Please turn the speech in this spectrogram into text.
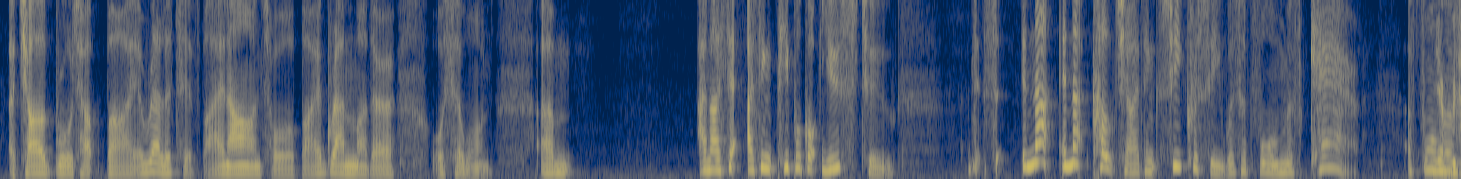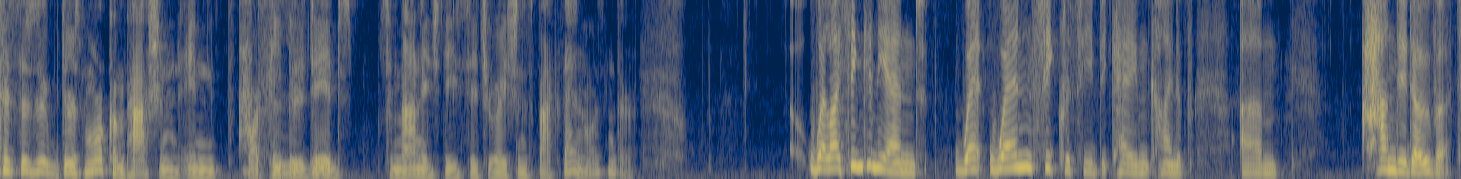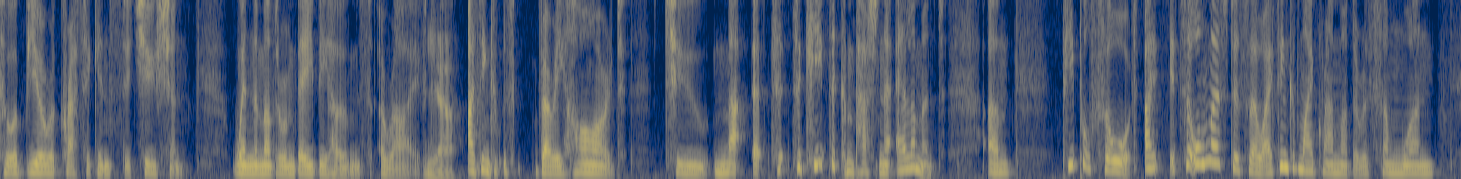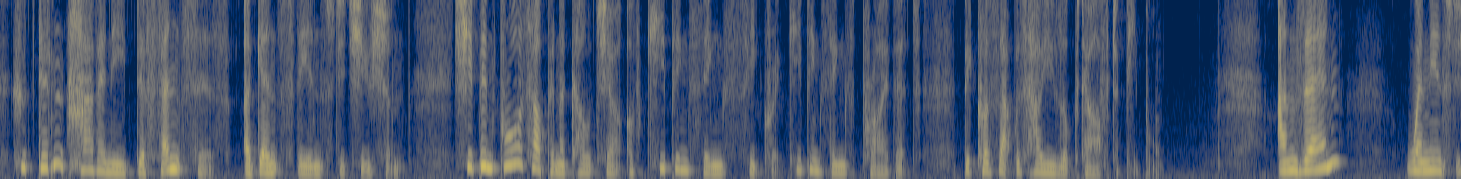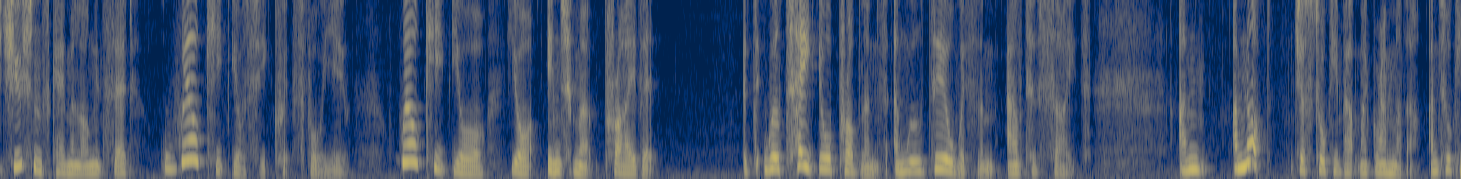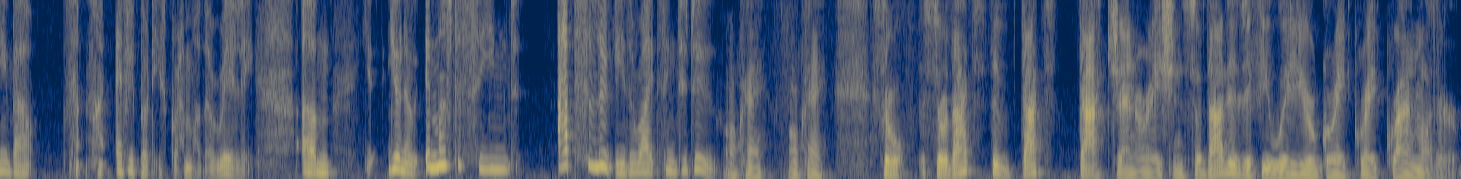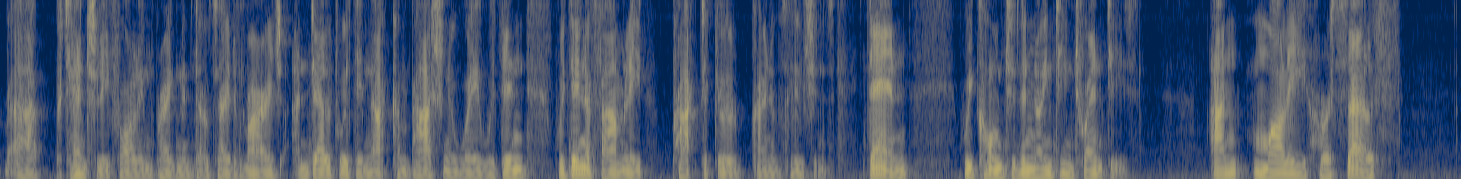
a child brought up by a relative, by an aunt, or by a grandmother, or so on. Um, and I think I think people got used to this. in that in that culture. I think secrecy was a form of care, a form. Yeah, because there's a, there's more compassion in what people did to manage these situations back then, wasn't there? Well, I think in the end, when, when secrecy became kind of um, handed over to a bureaucratic institution, when the mother and baby homes arrived, yeah. I think it was very hard to, ma- uh, to, to keep the compassionate element. Um, people thought I, it's almost as though I think of my grandmother as someone who didn't have any defences against the institution. She'd been brought up in a culture of keeping things secret, keeping things private, because that was how you looked after people. And then, when the institutions came along and said, We'll keep your secrets for you, we'll keep your your intimate, private. We'll take your problems and we'll deal with them out of sight. I'm I'm not just talking about my grandmother. I'm talking about everybody's grandmother, really. Um, you, you know, it must have seemed absolutely the right thing to do. Okay, okay. So, so that's the that's that generation. So that is, if you will, your great great grandmother uh, potentially falling pregnant outside of marriage and dealt with in that compassionate way within within a family, practical kind of solutions. Then we come to the 1920s, and Molly herself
